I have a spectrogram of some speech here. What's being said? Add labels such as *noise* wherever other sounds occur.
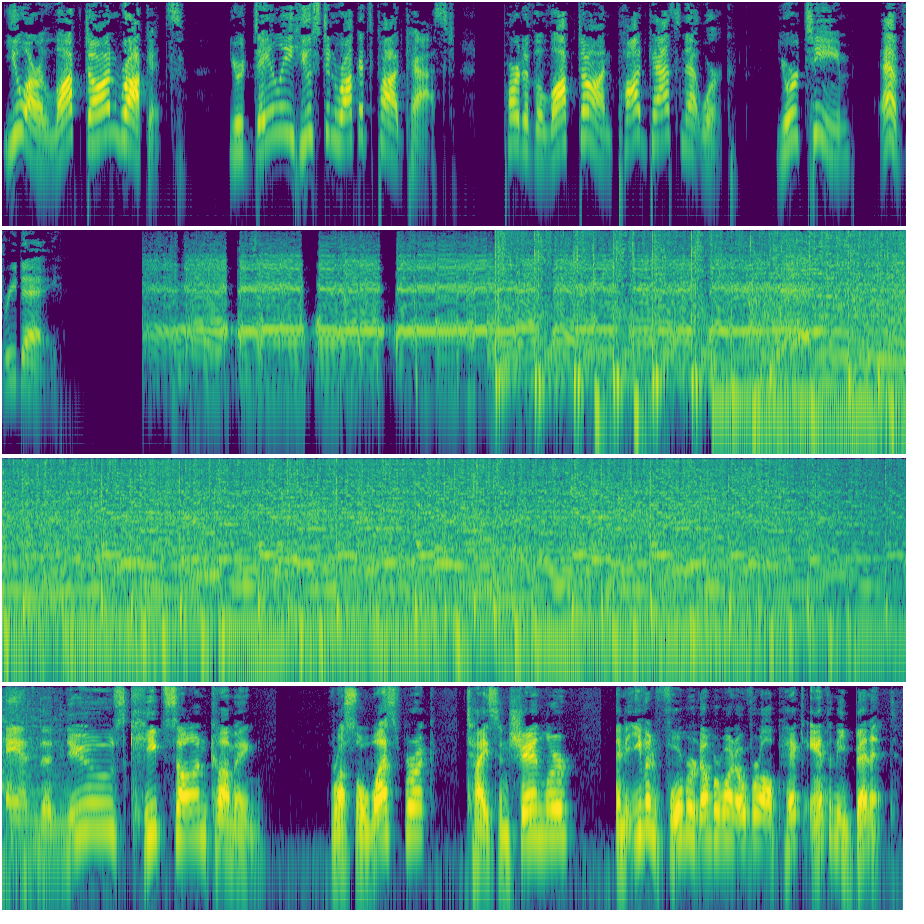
You are Locked On Rockets, your daily Houston Rockets podcast, part of the Locked On Podcast Network. Your team every day. And the news keeps on coming. Russell Westbrook, Tyson Chandler, and even former number one overall pick Anthony Bennett.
